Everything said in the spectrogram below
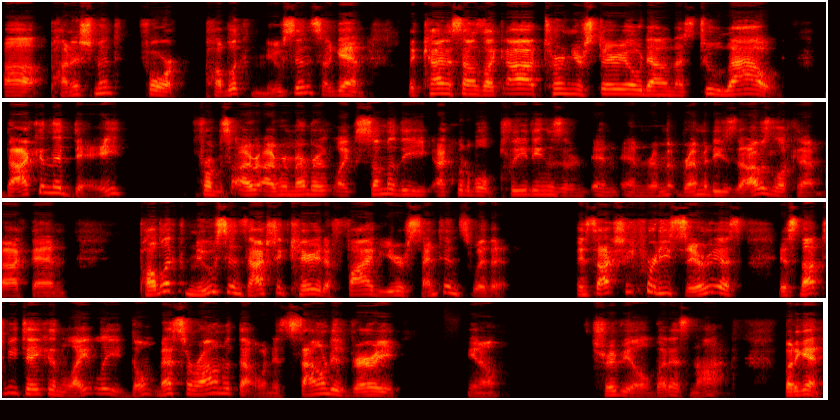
uh, punishment for public nuisance. Again, it kind of sounds like ah, turn your stereo down. That's too loud. Back in the day, from I, I remember like some of the equitable pleadings and, and, and rem- remedies that I was looking at back then. Public nuisance actually carried a five-year sentence with it. It's actually pretty serious. It's not to be taken lightly. Don't mess around with that one. It sounded very, you know, trivial, but it's not. But again,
